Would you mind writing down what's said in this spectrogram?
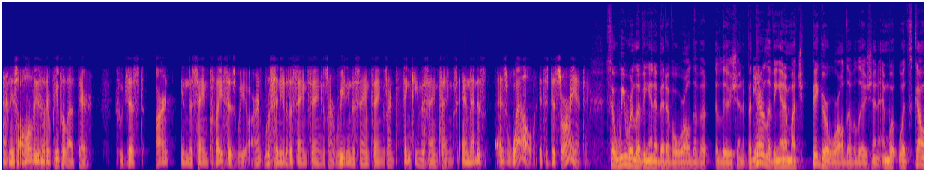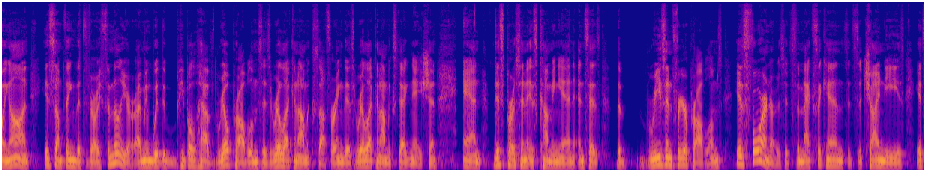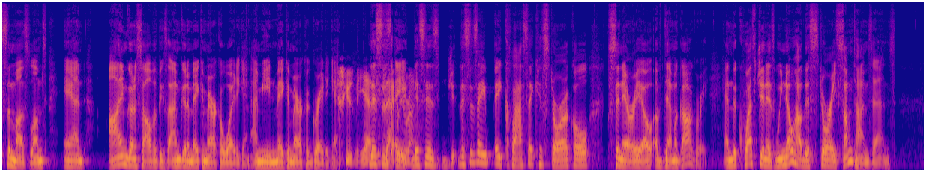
And there's all these other people out there who just aren't in the same place as we are, aren't listening to the same things, aren't reading the same things, aren't thinking the same things. And that is as well, it's disorienting. So we were living in a bit of a world of illusion, but yeah. they're living in a much bigger world of illusion. And what, what's going on is something that's very familiar. I mean, with, people have real problems. There's real economic suffering. There's real economic stagnation. And this person is coming in and says, the reason for your problems is foreigners. It's the Mexicans. It's the Chinese. It's the Muslims. And I'm going to solve it because I'm going to make America white again. I mean, make America great again. Excuse me. Yes, this exactly is a right. this is this is a, a classic historical scenario of demagoguery. And the question is, we know how this story sometimes ends.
